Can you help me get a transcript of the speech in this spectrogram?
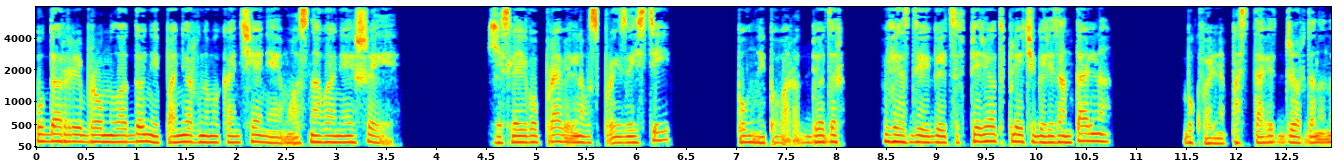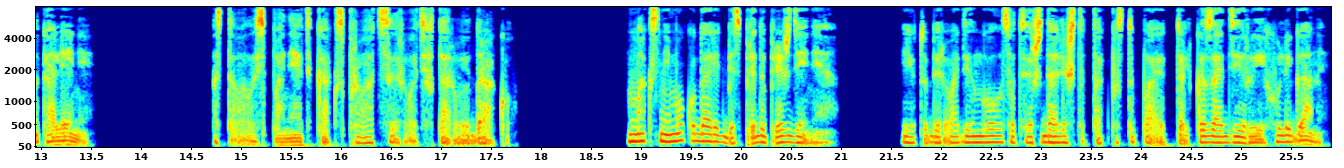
Удар ребром ладони по нервным окончаниям у основания шеи. Если его правильно воспроизвести, полный поворот бедер, вес двигается вперед, плечи горизонтально, буквально поставить Джордана на колени. Оставалось понять, как спровоцировать вторую драку. Макс не мог ударить без предупреждения. Ютуберы в один голос утверждали, что так поступают только задиры и хулиганы.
